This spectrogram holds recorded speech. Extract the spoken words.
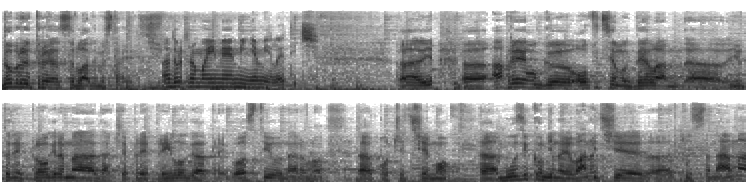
Dobro jutro, ja sam Vladimir Stajetić. Dobro jutro, moje ime je Minja Miletić. A pre ovog oficijalnog dela jutarnjeg programa, dakle pre priloga, pre gostiju, naravno počet ćemo muzikom. Jena Jovanović je tu sa nama,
